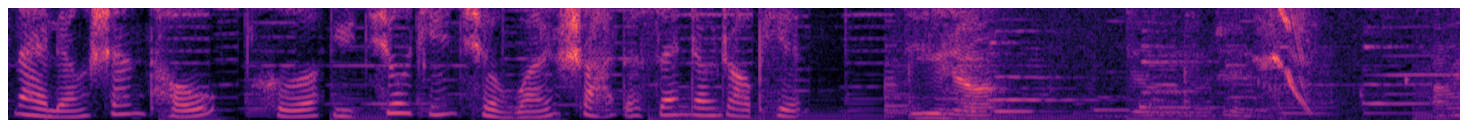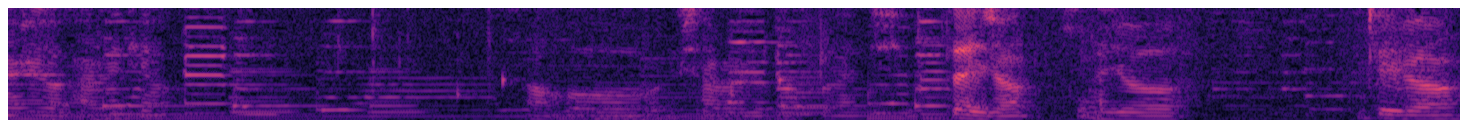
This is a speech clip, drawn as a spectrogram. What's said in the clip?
奈良山头和与秋田犬玩耍的三张照片。第一张就这个，旁边是个咖啡厅，然后下边有个弗兰奇。再一张，那就这张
